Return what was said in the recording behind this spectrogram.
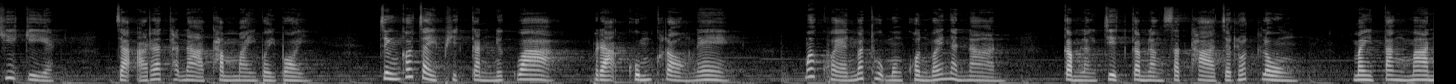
ขี้เกียจจะอารัธนาทำไมบ่อยๆ จึงเข้าใจผิดกันนึกว่า พระคุ้มครองแน่ เมื่อแขวนวัตถุมงคลไว้นานๆกำลังจิตกำลังศรัทธาจะลดลง ไม่ตั้งมั่น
